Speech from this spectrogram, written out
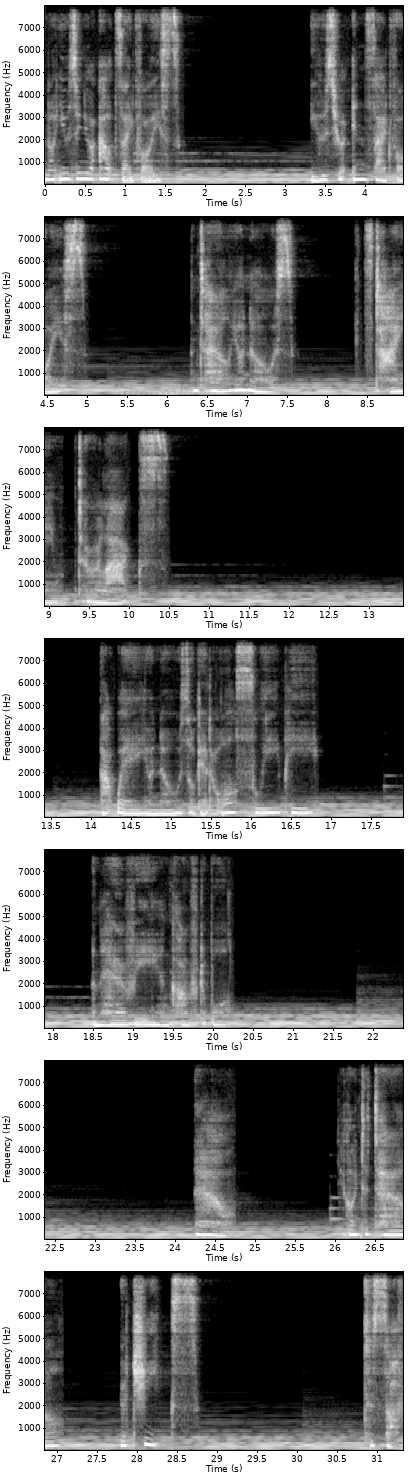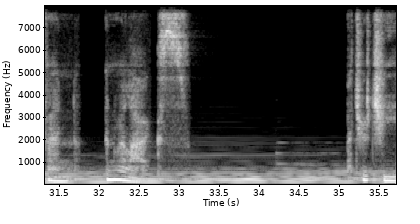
Not using your outside voice. Use your inside voice and tell your nose it's time to relax. That way, your nose will get all sleepy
